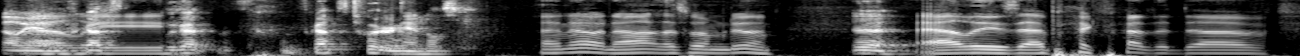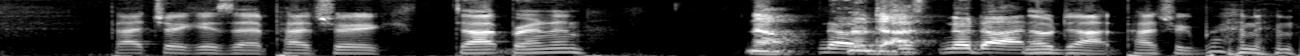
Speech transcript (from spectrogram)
Oh yeah, we forgot, Ali. we got we forgot the Twitter handles. I know, no, that's what I'm doing. Yeah. is at Pecked by the Dove. Patrick is at Patrick dot Brannan. No, no, no, dot. just no dot. No dot. Patrick Brannan.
